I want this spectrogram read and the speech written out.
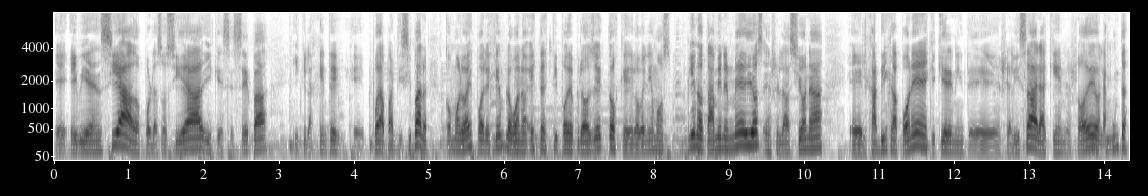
eh, evidenciado por la sociedad y que se sepa y que la gente eh, pueda participar. Como lo es, por ejemplo, bueno, este tipo de proyectos que lo veníamos viendo también en medios en relación a eh, el jardín japonés que quieren eh, realizar aquí en el rodeo, en la. Junta,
